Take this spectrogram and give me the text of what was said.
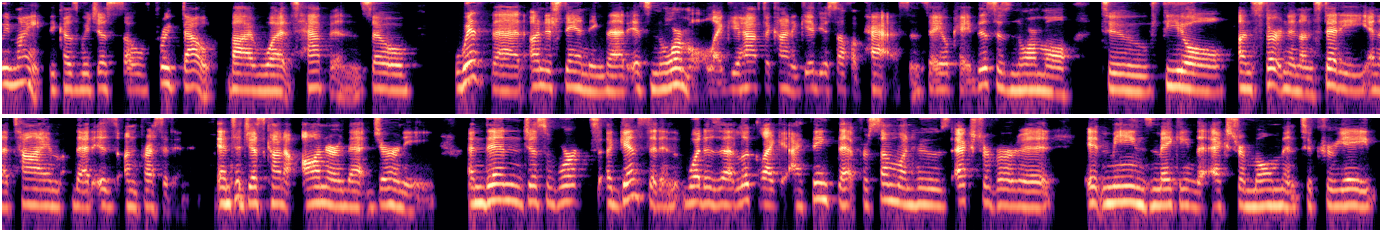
We might because we're just so freaked out by what's happened. So with that understanding that it's normal like you have to kind of give yourself a pass and say okay this is normal to feel uncertain and unsteady in a time that is unprecedented and to just kind of honor that journey and then just work against it. And what does that look like? I think that for someone who's extroverted it means making the extra moment to create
